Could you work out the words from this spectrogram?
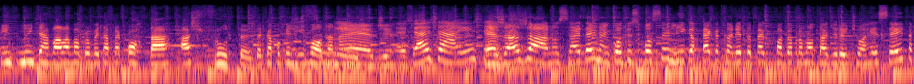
E no intervalo ela vai aproveitar para cortar as frutas. Daqui a pouco a gente volta, né, Ed? É já já, hein, gente? É já já, não sai daí não. Enquanto isso você liga, pega a caneta, pega o papel para anotar direitinho a receita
